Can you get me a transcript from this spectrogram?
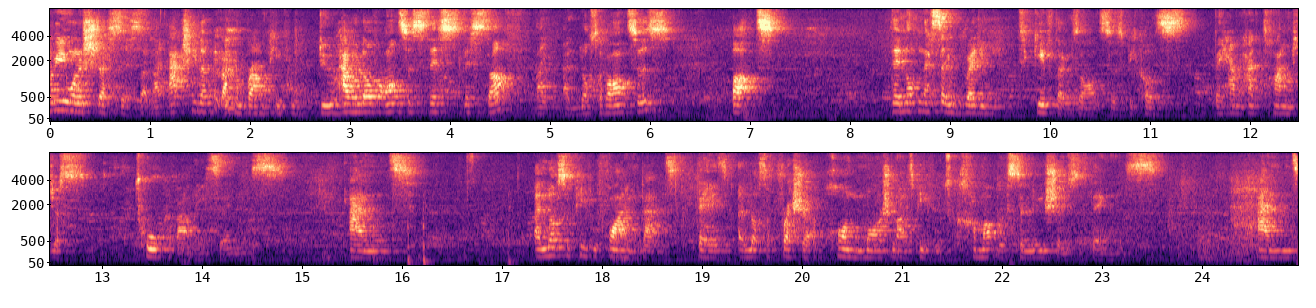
I really want to stress this that like actually like black and brown people do have a lot of answers to this this stuff, like a lot of answers, but they're not necessarily ready to give those answers because they haven't had time to just talk about these things. And a lot of people find that there's a lot of pressure upon marginalised people to come up with solutions to things. And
